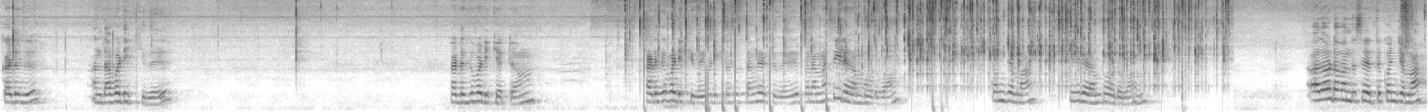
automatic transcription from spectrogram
கடுகு அந்த வடிக்குது. கடுகு வடிக்கட்டும். கடுகு வடிக்குது. வடிக்கிற சுத்தம் கேட்குது இப்போ நம்ம சீரகம் போடுவோம். கொஞ்சமாக சீரகம் போடுவோம். அதோடு வந்து சேர்த்து கொஞ்சமாக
